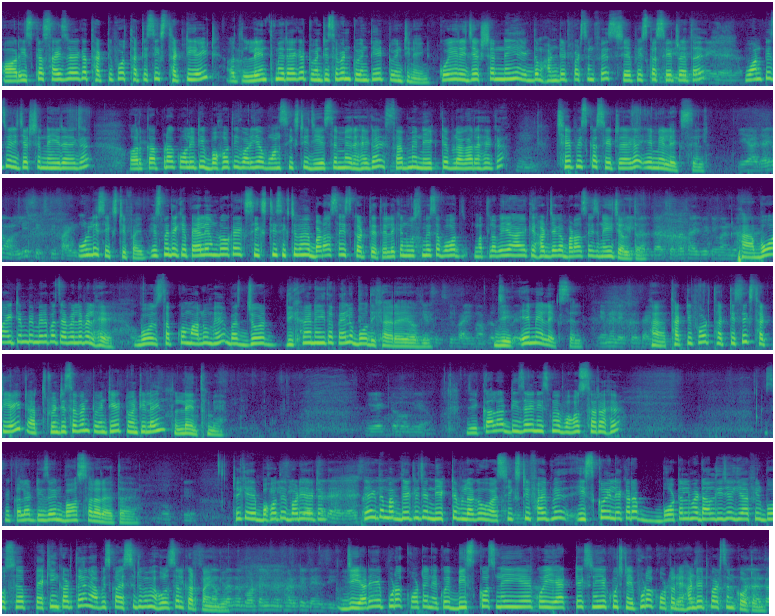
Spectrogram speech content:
और इसका साइज़ रहेगा thirty four thirty six thirty eight और लेंथ में रहेगा twenty seven twenty eight twenty nine कोई रिजेक्शन नहीं है एकदम हंड्रेड परसेंट फेस शेप इसका सेट रहता है। वन पीस भी रिजेक्शन नहीं रहेगा। और कपड़ा क्वालिटी बहुत ही बढ़िया 160 सिक्सटी में रहेगा। सब में नेक टेप लगा रहेगा। छः पीस का सेट रहेगा एम एल एक्सएल ये ये आ जाएगा ओनली 65 ओनली 65 इसमें देखिए पहले हम लोग का एक 60 60 में बड़ा साइज़ करते थे लेकिन उसमें से बहुत मतलब ये आया कि हर जगह बड़ा साइज़ नहीं चलता। है छोटा साइज़ भी डिमांड हाँ वो आइटम भी मेरे पास अवेलेबल है। वो सबको मालूम है बस जो दिखाया नहीं था पहले वो दिखा रहे हैं अभी 65 जी एम एल एक्सरसाइज हाँ thirty four thirty six thirty eight twenty seven twenty eight twenty nine length में। तो हो गया। जी कलर डिज़ाइन इसमें बहुत सारा है। इसमें कलर डिज़ाइन बहुत सारा रहता है। ठीक है ये बहुत ही बड़ी आइटम एकदम आप देख लीजिए नेगेटिव लगा हुआ है। सिक्सटी फाइव में इसको ही लेकर आप बॉटल में डाल दीजिए या फिर वो सब पैकिंग करते हैं ना आप इसका अस्सी रुपये में होलसेल कर पाएँगे। में जी अरे ये पूरा कॉटन है कोई बिस्कोस नहीं है कोई एयरटेक्स नहीं है कुछ नहीं पूरा कॉटन है hundred percent cotton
